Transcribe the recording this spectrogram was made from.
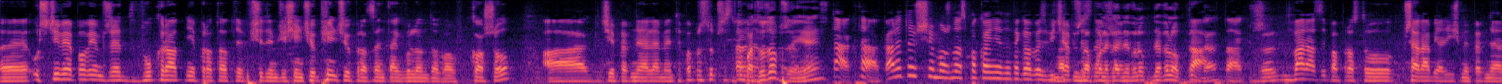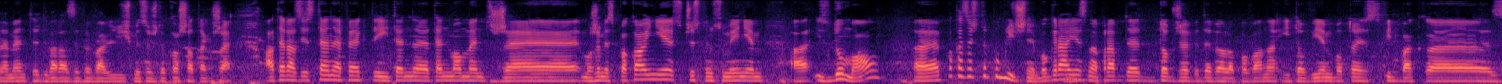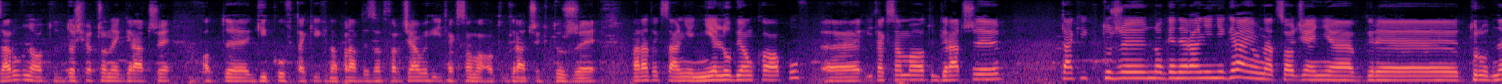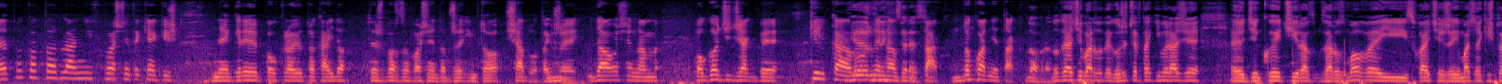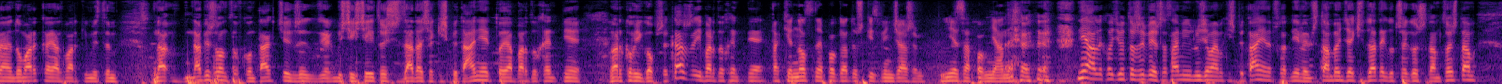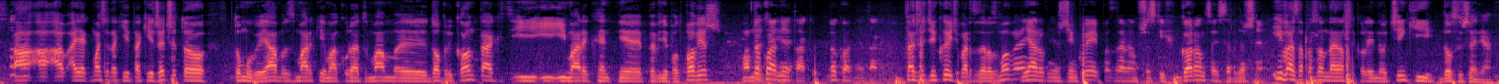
E, uczciwie powiem, że dwukrotnie prototyp w 75% wylądował w koszu, a gdzie pewne elementy po prostu przestały... To bardzo dobrze, nie? Tak, tak, ale to już się można spokojnie do tego bez bicia tym przyznać. polega że- develop, developer, Tak, tak, że dwa razy po prostu przerabialiśmy pewne elementy, dwa razy wywaliliśmy coś do kosza, także. A teraz jest ten efekt i ten, ten moment, że możemy spokojnie, z czystym sumieniem i z dumą pokazać to publicznie, bo gra jest naprawdę dobrze wydevelopowana i to wiem, bo to jest feedback e, zarówno od doświadczonych graczy, od e, geeków takich naprawdę zatwardziałych i tak samo od graczy, którzy paradoksalnie nie lubią koopów e, i tak samo od graczy takich, którzy no generalnie nie grają na co dzień e, w gry trudne, tylko to dla nich właśnie takie jakieś e, gry pokroju Tokaido też bardzo właśnie dobrze im to siadło. Także udało się nam pogodzić jakby kilka Mhm. Różnych aspektów. Tak, dokładnie tak. Dobra, no to ja Ci bardzo tego życzę. W takim razie e, dziękuję Ci raz, za rozmowę i słuchajcie, jeżeli macie jakieś pytania do Marka, ja z Markiem jestem na, na bieżąco w kontakcie, że jakbyście chcieli coś zadać, jakieś pytanie, to ja bardzo chętnie Markowi go przekażę i bardzo chętnie... Takie nocne pogaduszki z więziarzem, niezapomniane. Nie, ale chodzi o to, że wiesz, czasami ludzie mają jakieś pytanie, na przykład, nie wiem, czy tam będzie jakiś dodatek do czegoś, czy tam coś tam, a, a, a- jak macie takie, takie rzeczy, to, to mówię, ja z Markiem akurat mam e, dobry kontakt i, i, i Marek chętnie pewnie podpowiesz. Mam dokładnie nadzieję. tak, dokładnie tak. Także dziękuję Ci bardzo za rozmowę Ja również dziękuję i pozdrawiam wszystkich gorąco i serdecznie. i Was zapraszam na nasze kolejne odcinki. Do usłyszenia.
